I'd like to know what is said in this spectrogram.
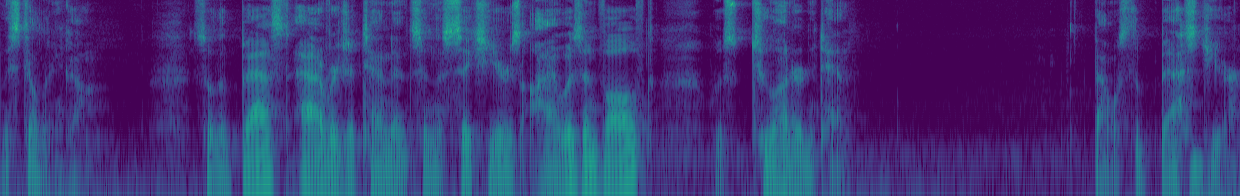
They still didn't come. So the best average attendance in the six years I was involved was 210. That was the best year.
